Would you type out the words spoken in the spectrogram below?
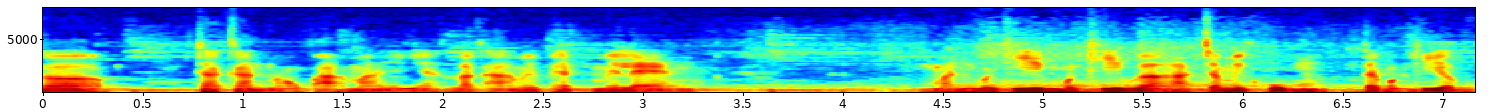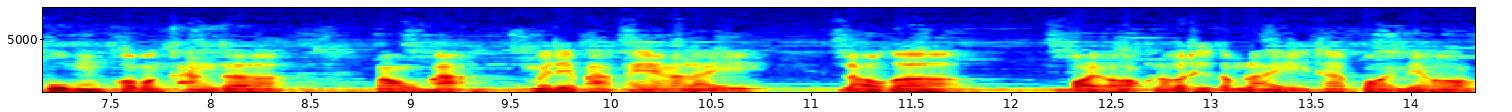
ก็ถ้าการเหมาพระมาอย่างเงี้ยราคาไม่แพไม่แรง มันบางทีบางทีก็อาจจะไม่คุ้ม แต่บางทีก็คุ้ม เพราะบางครั้งก็เหมาพระไม่ได้พระแพงอะไร เราก็ปล่อยออกเราก็ถือกำไร ถ้าปล่อยไม่ออก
